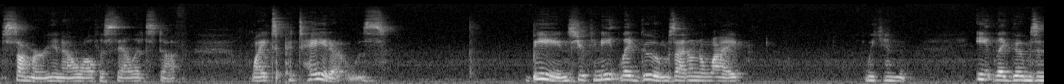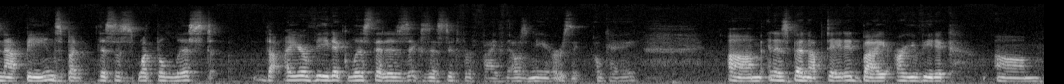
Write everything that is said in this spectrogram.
summer, you know, all the salad stuff. White potatoes, beans. You can eat legumes. I don't know why we can eat legumes and not beans, but this is what the list, the Ayurvedic list that has existed for 5,000 years, okay, um, and has been updated by Ayurvedic um,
